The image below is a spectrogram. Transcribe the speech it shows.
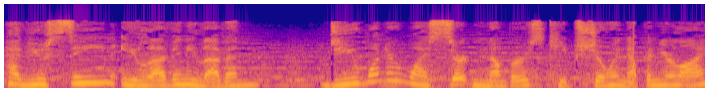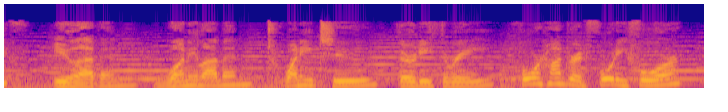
Have you seen 1111? Do you wonder why certain numbers keep showing up in your life? 11, 111, 22, 33, 444?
